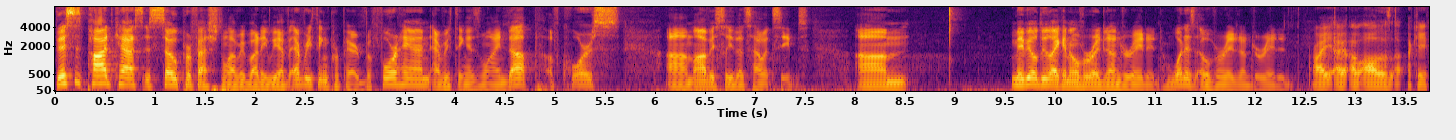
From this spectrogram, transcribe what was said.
This is podcast is so professional, everybody. We have everything prepared beforehand. Everything is lined up, of course. Um, obviously, that's how it seems. Um, maybe I'll do like an overrated, underrated. What is overrated, underrated? All right, I, I'll, I'll okay.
